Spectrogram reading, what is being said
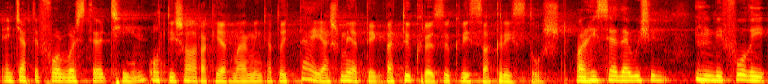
in chapter 4, verse 13, Ott is arra kért már minket, hogy teljes mértékben tükrözzük vissza Krisztust. where he said that we should be fully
